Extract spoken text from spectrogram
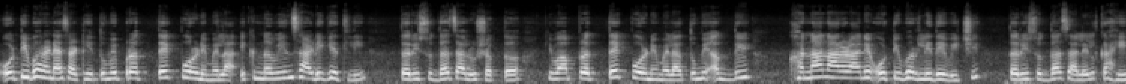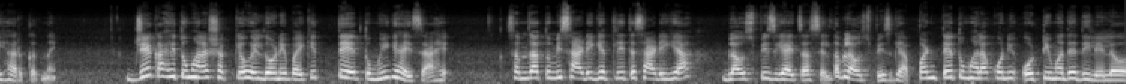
ओटी भरण्यासाठी तुम्ही प्रत्येक पौर्णिमेला एक नवीन साडी घेतली तरीसुद्धा चालू शकतं. किंवा प्रत्येक पौर्णिमेला तुम्ही अगदी खना नारळाने ओटी भरली देवीची तरीसुद्धा चालेल काही हरकत नाही. जे काही तुम्हाला शक्य होईल दोन्हीपैकी ते तुम्ही घ्यायचं आहे. समजा तुम्ही साडी घेतली तर साडी घ्या. ब्लाऊज पीस घ्यायचा असेल तर ब्लाऊज पीस घ्या. पण ते तुम्हाला कोणी ओटीमध्ये दिलेलं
